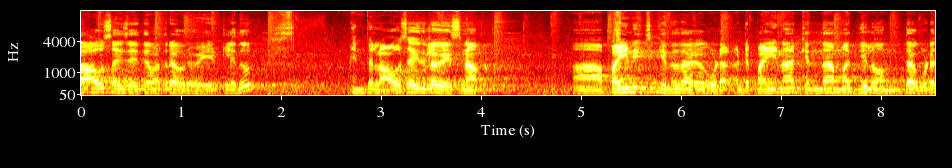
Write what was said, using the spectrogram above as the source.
లావు సైజు అయితే మాత్రం ఎవరు వేయట్లేదు. ఇంత లావు సైజులో వేసిన పైనుంచి కింద దాకా కూడా అంటే పైన కింద మధ్యలో అంతా కూడా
